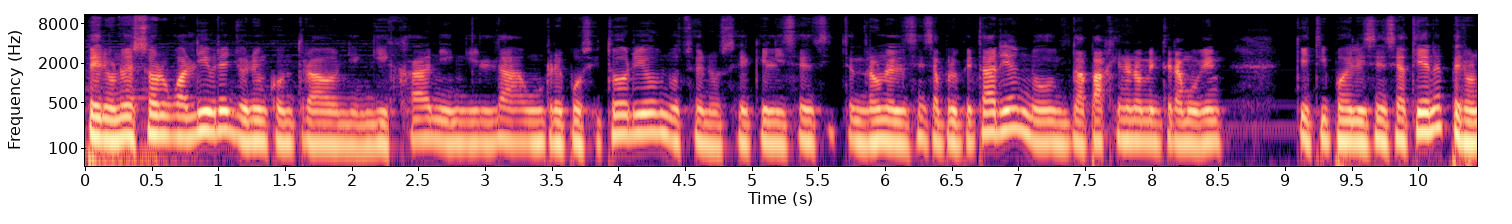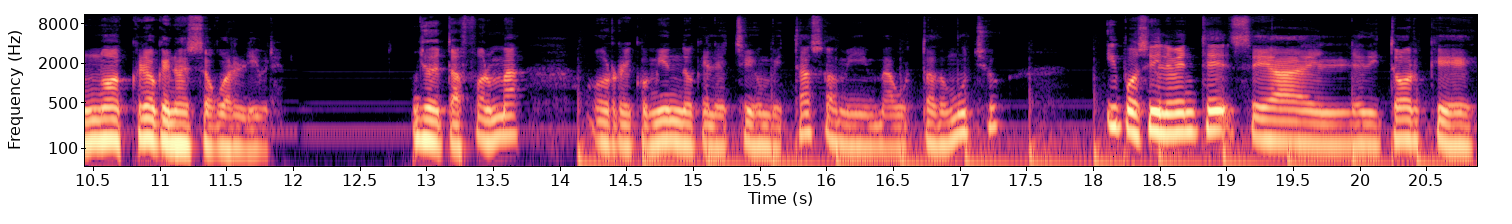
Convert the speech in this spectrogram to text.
Pero no es software libre. Yo no he encontrado ni en GitHub ni en GitLab un repositorio. No sé, no sé qué licencia tendrá una licencia propietaria. No, la página no me entera muy bien qué tipo de licencia tiene, pero no creo que no es software libre. Yo de esta forma os recomiendo que le echéis un vistazo, a mí me ha gustado mucho y posiblemente sea el editor que,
